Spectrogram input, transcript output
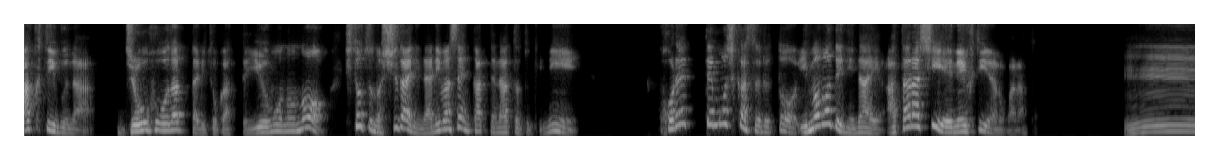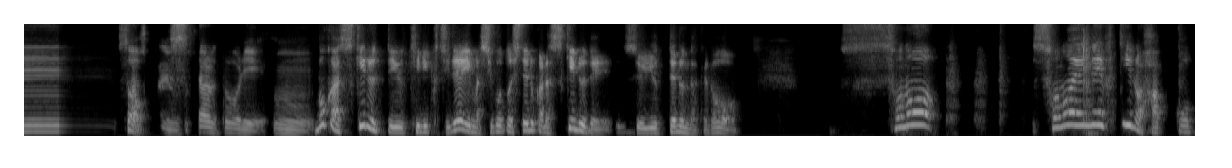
アクティブな情報だったりとかっていうものの一つの手段になりませんかってなったときに、これってもしかすると今までにない新しい NFT なのかなと。うーん。そうおっしゃる通り。うん。僕はスキルっていう切り口で今仕事してるからスキルで言ってるんだけど、その、その NFT の発行っ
